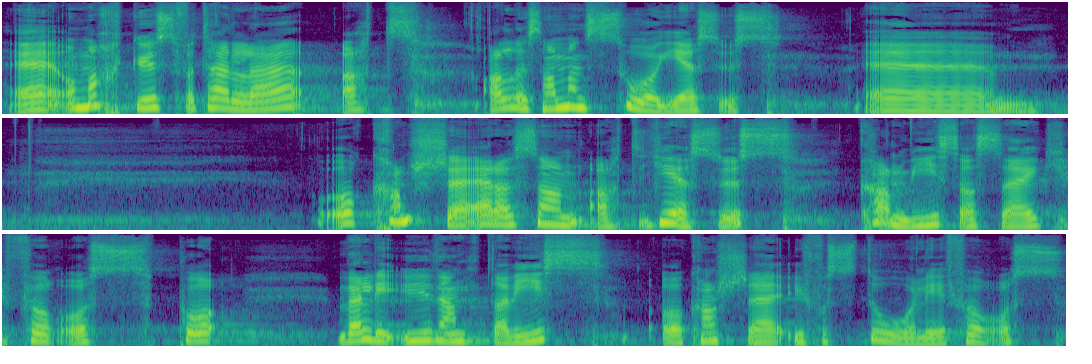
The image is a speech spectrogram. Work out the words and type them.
Eh, og Markus forteller at alle sammen så Jesus. Eh, og kanskje er det sånn at Jesus kan vise seg for oss på veldig uventa vis, og kanskje uforståelig for oss.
